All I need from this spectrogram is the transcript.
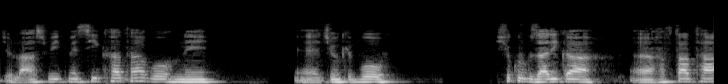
जो लास्ट वीक में सीखा था, वो हमने चूँकि वो शुक्रगुजारी का हफ़्ता था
